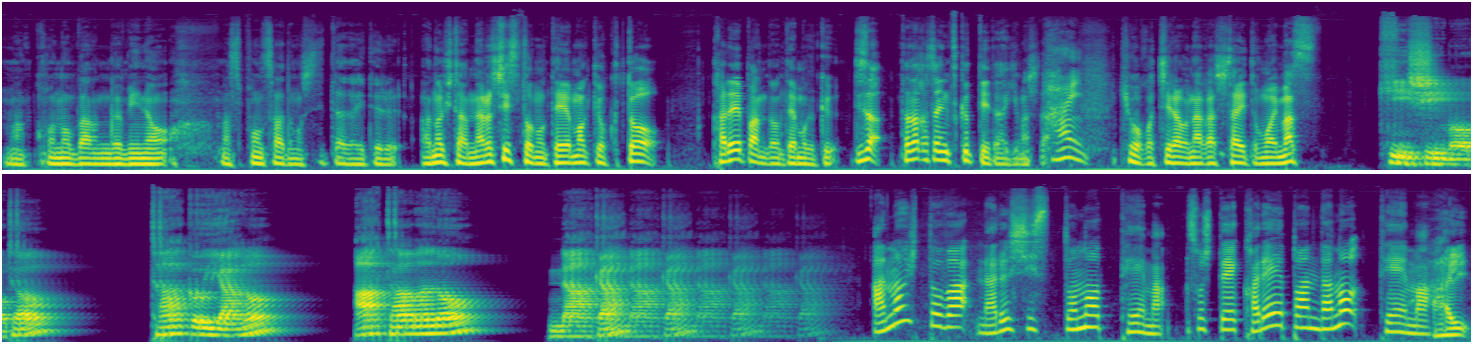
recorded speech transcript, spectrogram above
まあ、この番組の、まあ、スポンサーでもしていただいてる「あの人はナルシスト」のテーマ曲とカレーパンのテーマ曲実は田中さんに作っていただきました、はい。今日はこちらを流したいと思います。Kishimoto Takuya 頭の中。あの人はナルシストのテーマ、そしてカレーパンダのテーマ、はい。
